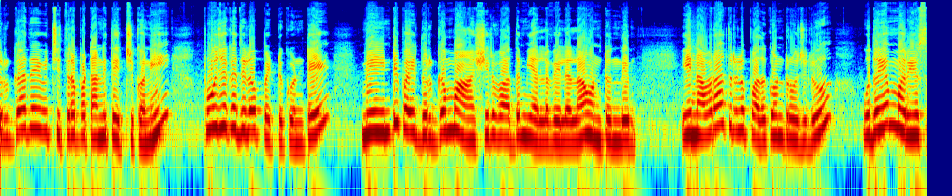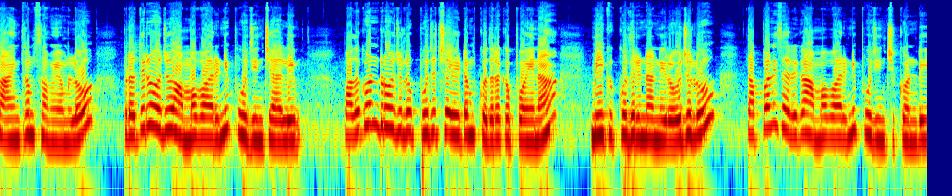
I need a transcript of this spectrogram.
దుర్గాదేవి చిత్రపటాన్ని తెచ్చుకొని పూజ గదిలో పెట్టుకుంటే మీ ఇంటిపై దుర్గమ్మ ఆశీర్వాదం ఎల్లవేళలా ఉంటుంది. ఈ నవరాత్రులు పదకొండు రోజులు ఉదయం మరియు సాయంత్రం సమయంలో ప్రతిరోజు అమ్మవారిని పూజించాలి. పదకొండు రోజులు పూజ చేయడం కుదరకపోయినా మీకు కుదిరినన్ని రోజులు తప్పనిసరిగా అమ్మవారిని పూజించుకోండి.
